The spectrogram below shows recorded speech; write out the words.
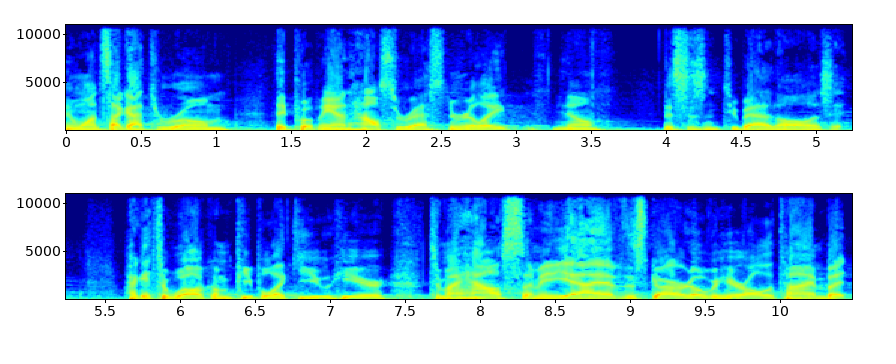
And once I got to Rome, they put me on house arrest. And really, you know, this isn't too bad at all, is it? I get to welcome people like you here to my house. I mean, yeah, I have this guard over here all the time, but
